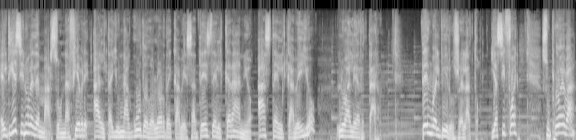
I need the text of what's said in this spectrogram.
El 19 de marzo, una fiebre alta y un agudo dolor de cabeza desde el cráneo hasta el cabello lo alertaron. Tengo el virus, relató. Y así fue. Su prueba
